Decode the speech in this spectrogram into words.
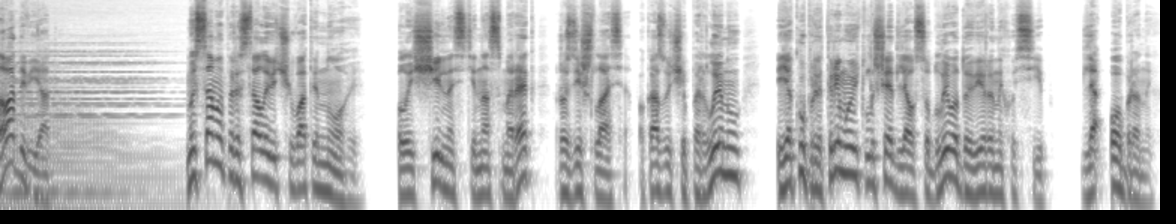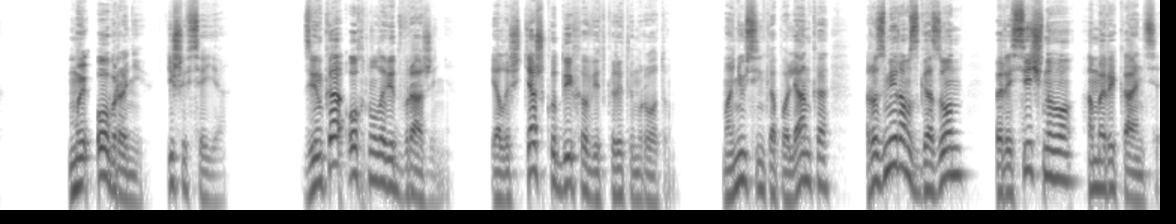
Глава 9. Ми саме перестали відчувати ноги, коли щільна стіна смерек розійшлася, показуючи перлину, яку притримують лише для особливо довірених осіб, для обраних. Ми обрані, втішився я. Дзвінка охнула від враження. Я лиш тяжко дихав відкритим ротом. Манюсінька полянка розміром з газон пересічного американця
